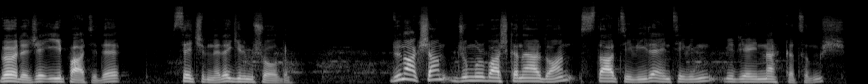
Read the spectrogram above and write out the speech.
böylece İyi Parti'de seçimlere girmiş oldu. Dün akşam Cumhurbaşkanı Erdoğan Star TV ile NTV'nin bir yayınına katılmış.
